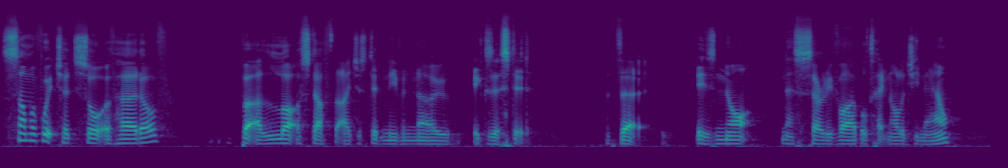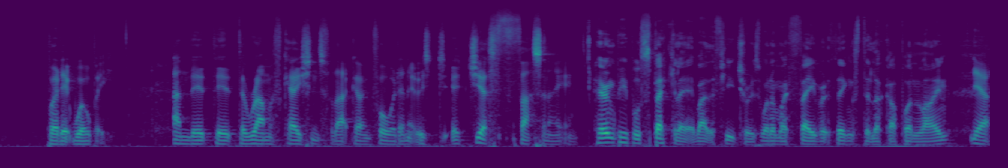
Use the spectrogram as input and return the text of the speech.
some of which I'd sort of heard of, but a lot of stuff that I just didn't even know existed that is not necessarily viable technology now, but it will be. And the, the, the ramifications for that going forward, and it was it just fascinating. Hearing people speculate about the future is one of my favourite things to look up online. Yeah,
